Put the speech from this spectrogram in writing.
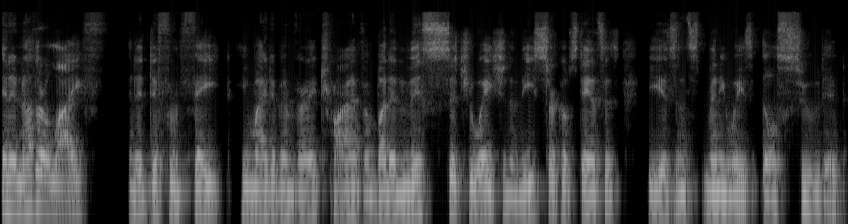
In another life, in a different fate, he might have been very triumphant. But in this situation, in these circumstances, he is in many ways ill suited.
